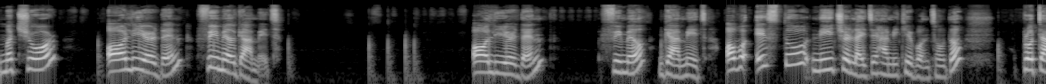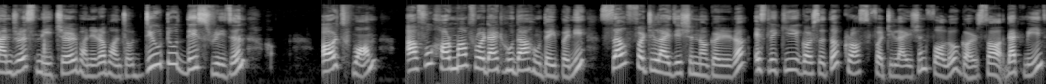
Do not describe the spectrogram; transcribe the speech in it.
Mature earlier than female gametes earlier than female gametes अब यस्तो नेचरलाई चाहिँ हामी के भन्छौँ त? प्रोट्यान्ड्रस नेचर भनेर भन्छौँ। Due to this reason earthworm आफू हर्माफ्रोडाइट हुँदाहुँदै पनि सेल्फ फर्टिलाइजेसन नगरेर यसले के गर्छ त? क्रस फर्टिलाइजेसन फलो गर्छ। That means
